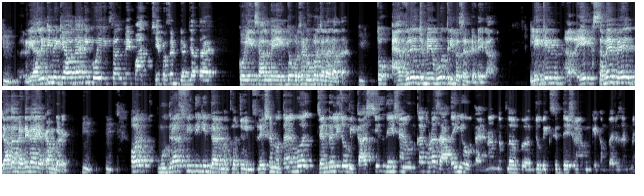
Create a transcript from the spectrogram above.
रियलिटी हम्म। में क्या होता है कि कोई एक साल में पाँच छह परसेंट घट जाता है कोई एक साल में एक दो परसेंट ऊपर चला जाता है हम्म। तो एवरेज में वो थ्री परसेंट घटेगा लेकिन एक समय पे ज़्यादा घटेगा या कम घटेगा हम्म। और मुद्रास्फीति की दर मतलब जो इन्फ्लेशन होता है वो जनरली जो विकासशील देश हैं उनका थोड़ा ज़्यादा ही होता है ना मतलब जो विकसित देश हैं उनके कंपैरिजन में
